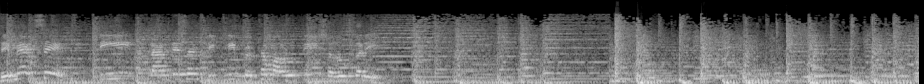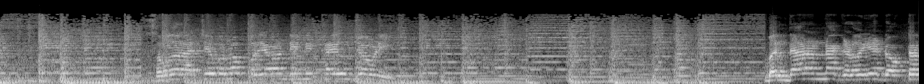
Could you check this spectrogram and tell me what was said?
રિમેક્સે ટી પ્લાન્ટેશન લીગની પ્રથમ આવૃત્તિ શરૂ કરી. સમગ્ર રાજ્યભરમાં પર્યાવરણ દિનની થઈ ઉજવણી. બંધારણના ઘડવૈયા ડોક્ટર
